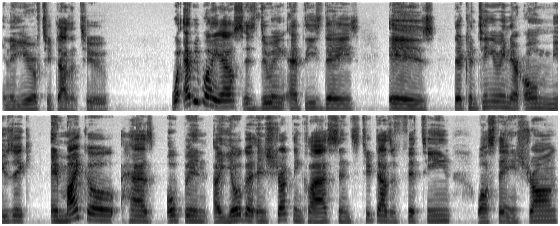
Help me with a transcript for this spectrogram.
in the year of 2002. What everybody else is doing at these days is they're continuing their own music, and Michael has opened a yoga instructing class since 2015 while staying strong,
